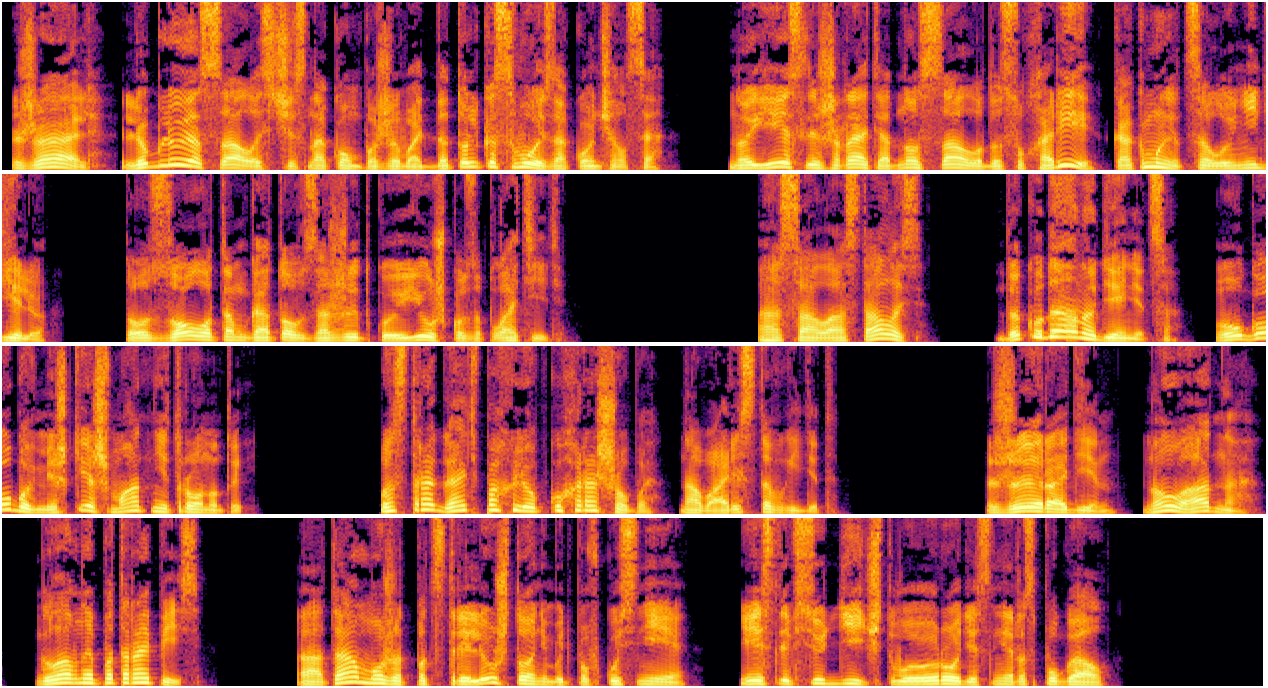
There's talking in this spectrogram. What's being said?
Жаль, люблю я сало с чесноком пожевать, да только свой закончился. Но если жрать одно сало да сухари, как мы целую неделю, то золотом готов за жидкую юшку заплатить. А сало осталось? Да куда оно денется? У Гоба в мешке шмат нетронутый. Построгать в похлебку хорошо бы, наваристо выйдет. Жир один, ну ладно, главное поторопись. А там, может, подстрелю что-нибудь повкуснее если всю дичь твой уродец не распугал.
